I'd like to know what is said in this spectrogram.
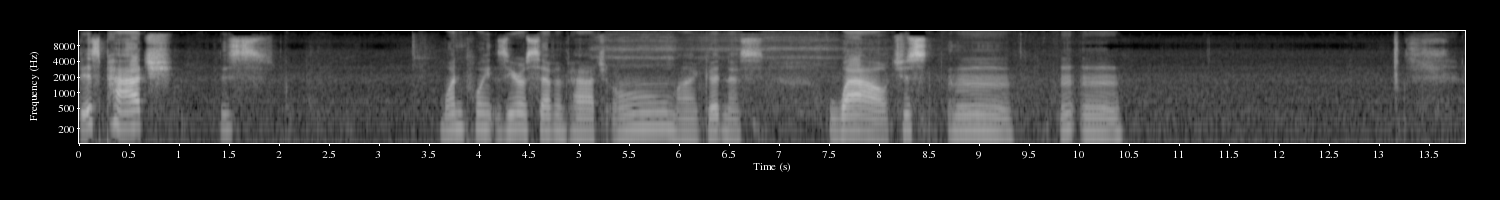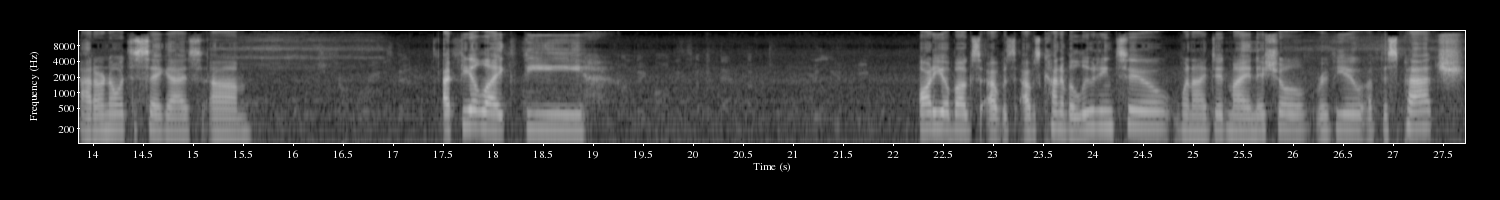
This patch, this 1.07 patch, oh my goodness. Wow, just, mm, mm-mm. I don't know what to say, guys. Um, I feel like the audio bugs I was I was kind of alluding to when I did my initial review of this patch.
